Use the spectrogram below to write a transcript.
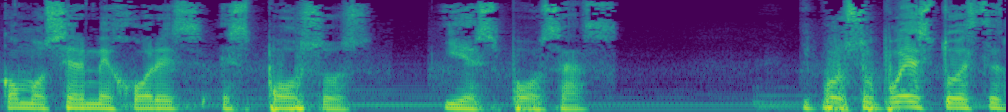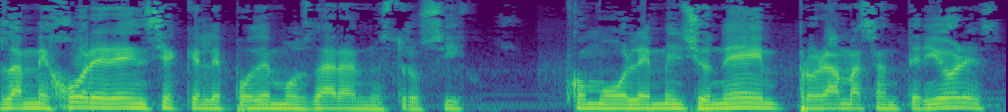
cómo ser mejores esposos y esposas. Y por supuesto, esta es la mejor herencia que le podemos dar a nuestros hijos. Como le mencioné en programas anteriores,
